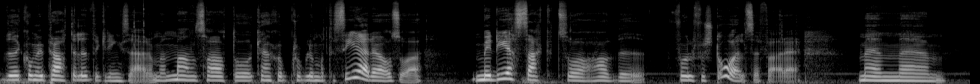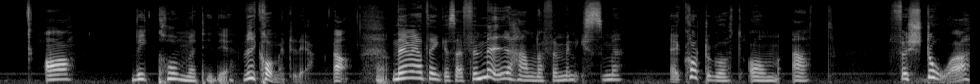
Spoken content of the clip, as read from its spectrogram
Vi kommer ju prata lite kring så här, men manshat och kanske problematisera och så. Med det sagt så har vi full förståelse för det. Men ehm, ja, Vi kommer till det. vi kommer till det. Ja. Ja. Nej men jag tänker så här, för mig handlar feminism eh, kort och gott om att förstå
